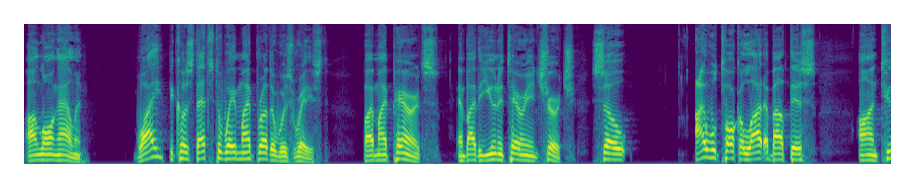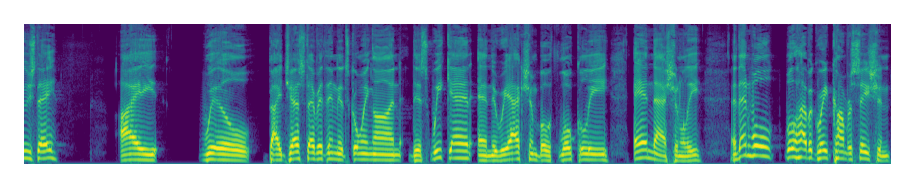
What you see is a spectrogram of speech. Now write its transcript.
on Long Island. Why? Because that's the way my brother was raised by my parents and by the Unitarian Church. So I will talk a lot about this on Tuesday. I will digest everything that's going on this weekend and the reaction both locally and nationally. And then we'll we'll have a great conversation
